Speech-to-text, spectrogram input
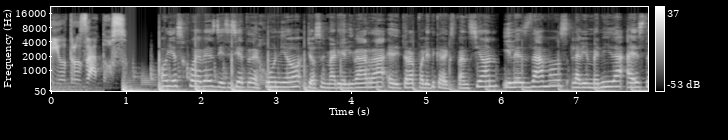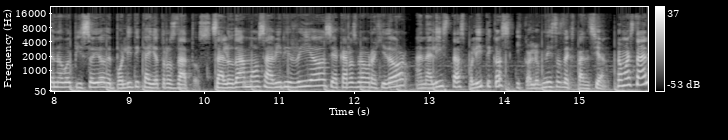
Y otros datos. Hoy es jueves 17 de junio, yo soy Mariel Ibarra, editora política de Expansión, y les damos la bienvenida a este nuevo episodio de Política y otros datos. Saludamos a Viri Ríos y a Carlos Bravo Regidor, analistas, políticos y columnistas de Expansión. ¿Cómo están?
